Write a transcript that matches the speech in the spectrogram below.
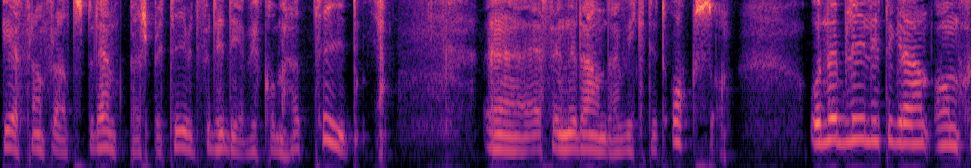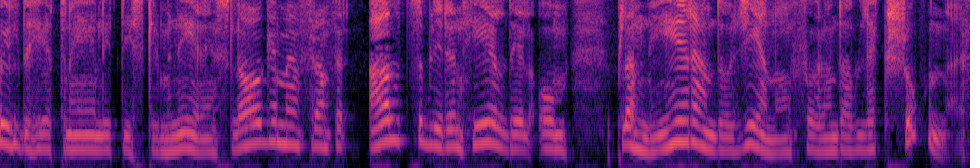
är framförallt studentperspektivet för det är det vi kommer att ha tid med. Eh, sen är det andra viktigt också. Och det blir lite grann om skyldigheterna enligt diskrimineringslagen men framför allt så blir det en hel del om planerande och genomförande av lektioner.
